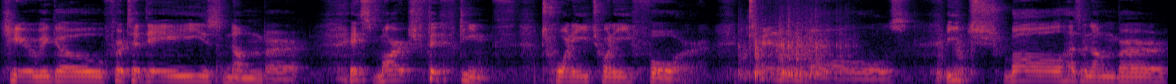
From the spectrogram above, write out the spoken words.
Here we go for today's number. It's March 15th, 2024. Ten balls. Each ball has a number.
